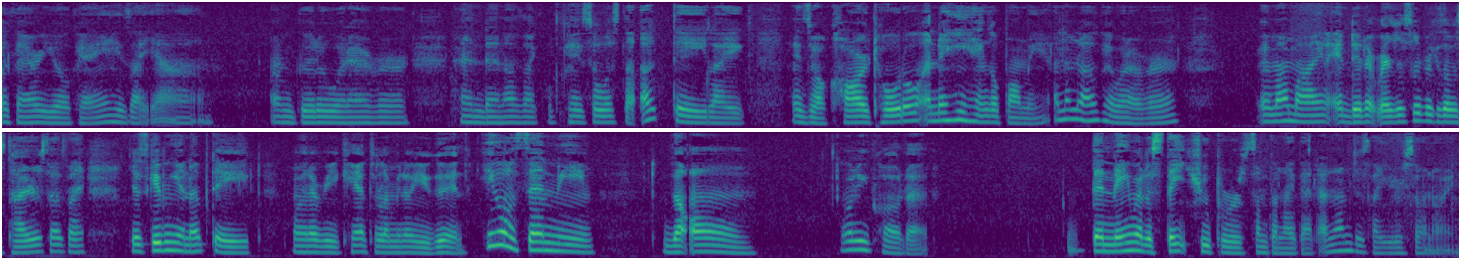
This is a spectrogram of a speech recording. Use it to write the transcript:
okay, are you okay? He's like, yeah, I'm good or whatever. And then I was like, okay, so what's the update? Like, is your car total? And then he hang up on me. And I'm like, okay, whatever. In my mind, it didn't register because I was tired. So I was like, just give me an update whenever you can to let me know you're good. He gonna send me the um what do you call that? The name of the state trooper or something like that. And I'm just like, you're so annoying.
